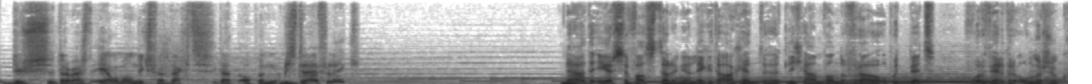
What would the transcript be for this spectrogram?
Dus er was helemaal niks verdacht dat op een misdrijf leek. Na de eerste vaststellingen leggen de agenten het lichaam van de vrouw op het bed voor verder onderzoek.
